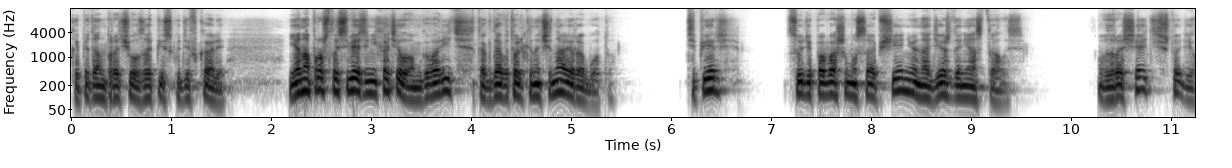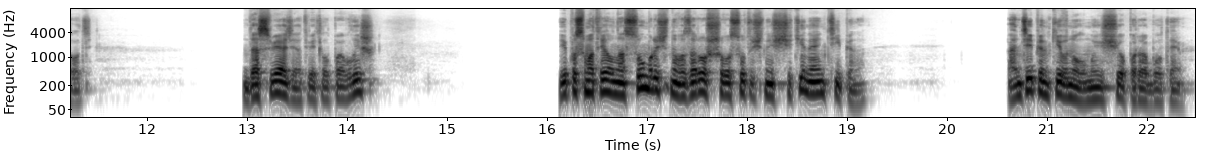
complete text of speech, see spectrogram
Капитан прочел записку Девкали. «Я на прошлой связи не хотел вам говорить, тогда вы только начинали работу. Теперь, судя по вашему сообщению, надежды не осталось. Возвращайтесь, что делать?» «До связи», — ответил Павлыш и посмотрел на сумрачного, заросшего суточной щетиной Антипина. Антипин кивнул, мы еще поработаем.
